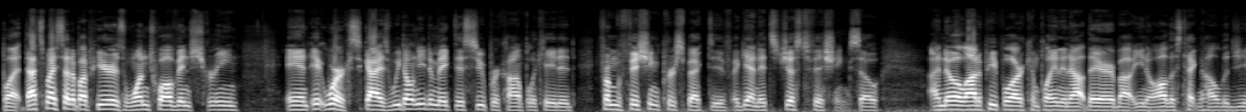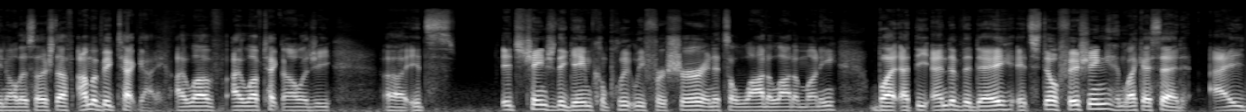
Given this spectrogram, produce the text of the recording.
But that's my setup up here is one 12 inch screen and it works. Guys, we don't need to make this super complicated. From a fishing perspective, again, it's just fishing. So I know a lot of people are complaining out there about, you know, all this technology and all this other stuff. I'm a big tech guy. I love, I love technology. Uh, it's, it's changed the game completely for sure, and it's a lot, a lot of money. But at the end of the day, it's still fishing. And like I said, I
